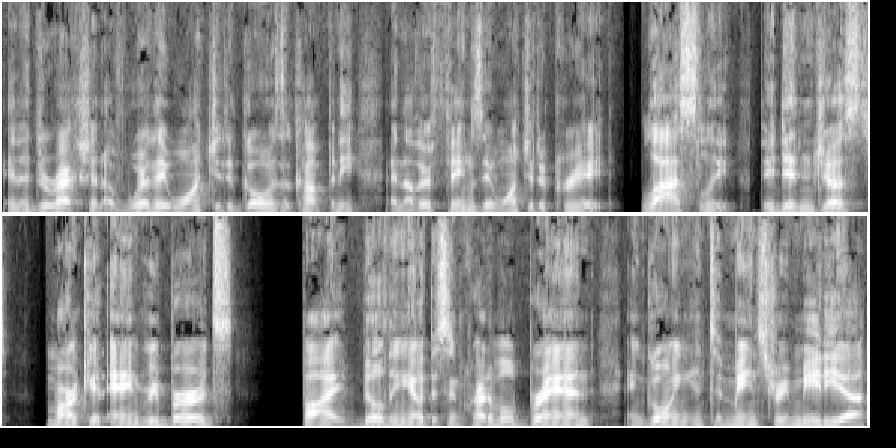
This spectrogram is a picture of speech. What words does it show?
in the direction of where they want you to go as a company and other things they want you to create. Lastly, they didn't just market Angry Birds by building out this incredible brand and going into mainstream media,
